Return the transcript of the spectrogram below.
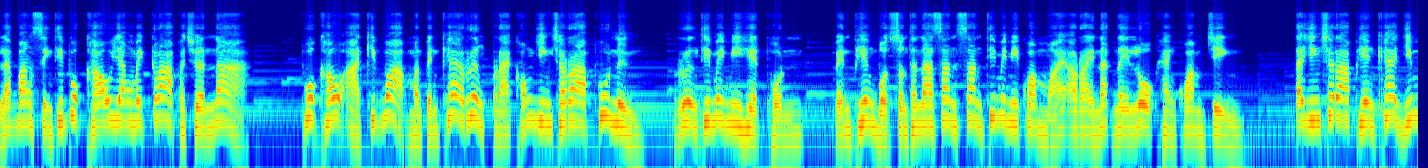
และบางสิ่งที่พวกเขายังไม่กล้าเผชิญหน้า พวกเขาอาจคิดว่ามันเป็นแค่เรื่องแปลกของหญิงชราผู้หนึ่ง เรื่องที่ไม่มีเหตุผล เป็นเพียงบทสนทนาสั้นๆ ที่ไม่มีความหมายอะไรนักในโลกแห่งความจริง แต่หญิงชราเพียงแค่ยิ้ม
